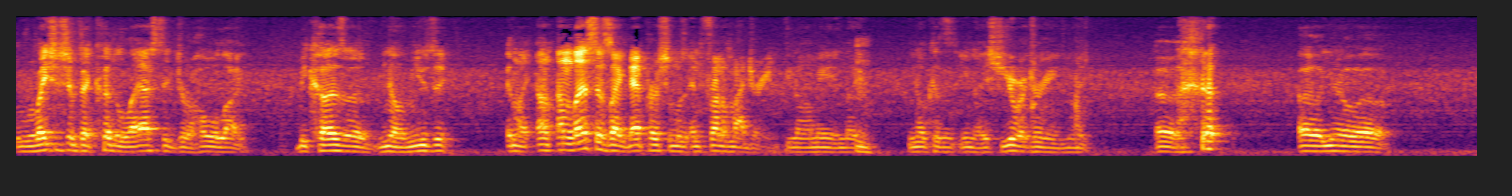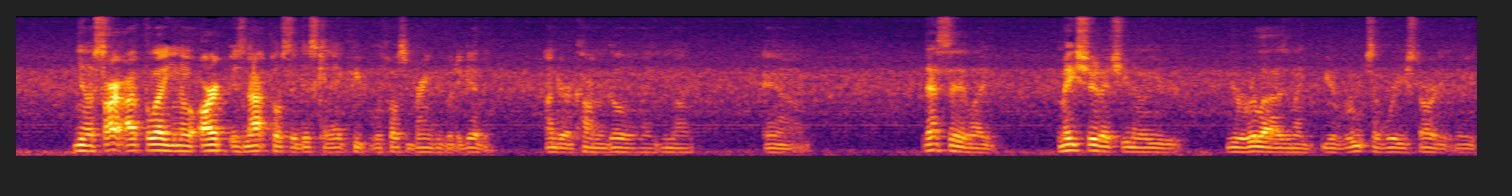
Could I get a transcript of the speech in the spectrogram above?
relationships that could have lasted your whole life because of you know music, and like un- unless it's like that person was in front of my dream, you know what I mean? Like, Mm. you know, because you know it's your dream, like, uh, uh, you know, uh you know, start. I feel like you know, art is not supposed to disconnect people. It's supposed to bring people together under a common goal. Like you know, and um, that's it. Like, make sure that you know you're you're realizing like your roots of where you started. Like,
